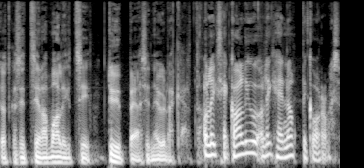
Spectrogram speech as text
jotka sitten siellä valitsi tyyppejä sinne yläkertaan. Oliko he kalju, oliko he nappikorvas?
